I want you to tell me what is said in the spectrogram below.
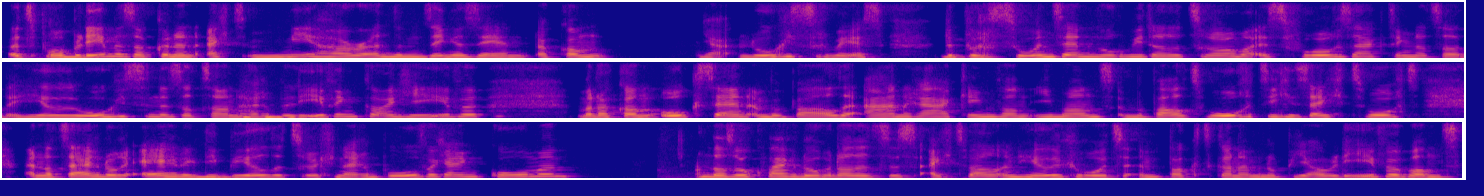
Het probleem is, dat kunnen echt mega random dingen zijn. Dat kan ja, logischerwijs de persoon zijn voor wie dat het trauma is veroorzaakt. Ik denk dat dat heel logisch is, dat dat een mhm. herbeleving kan geven. Maar dat kan ook zijn een bepaalde aanraking van iemand, een bepaald woord die gezegd wordt, en dat daardoor eigenlijk die beelden terug naar boven gaan komen. Dat is ook waardoor dat het dus echt wel een hele grote impact kan hebben op jouw leven. Want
